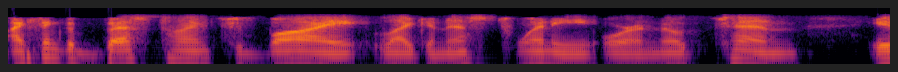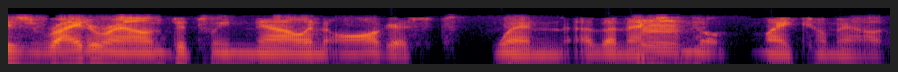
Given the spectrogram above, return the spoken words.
I think the best time to buy like an S20 or a Note 10 is right around between now and August when the next Hmm. Note might come out.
